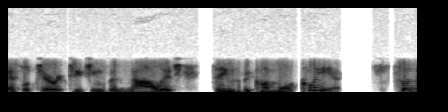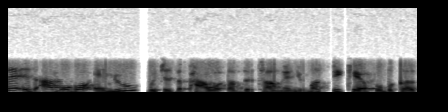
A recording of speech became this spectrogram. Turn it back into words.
esoteric teachings and knowledge, things become more clear. So there is agogo enu, which is the power of the tongue, and you must be careful because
